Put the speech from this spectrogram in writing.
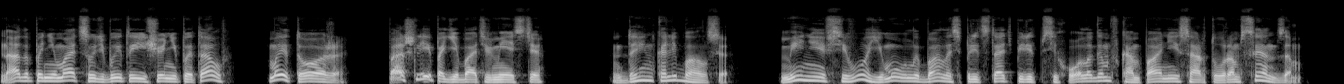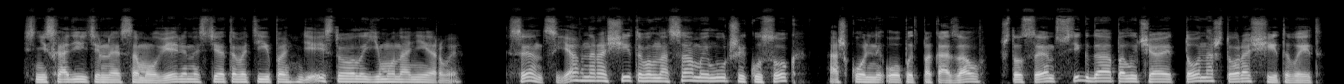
Надо понимать, судьбы ты еще не пытал? Мы тоже. Пошли погибать вместе». Дэйн колебался. Менее всего ему улыбалось предстать перед психологом в компании с Артуром Сэндзом. Снисходительная самоуверенность этого типа действовала ему на нервы. Сэндс явно рассчитывал на самый лучший кусок, а школьный опыт показал, что Сэндс всегда получает то, на что рассчитывает.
